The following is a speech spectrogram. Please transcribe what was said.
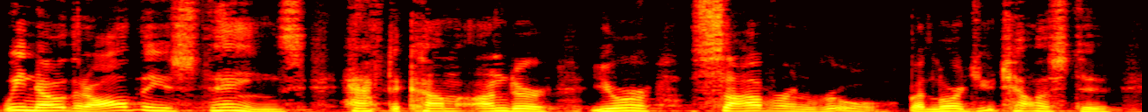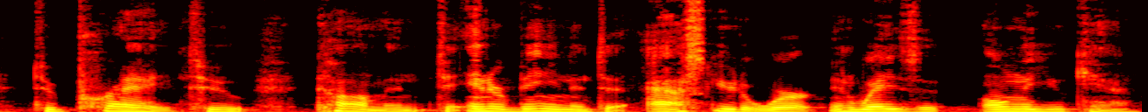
we know that all these things have to come under your sovereign rule. But Lord, you tell us to, to pray, to come and to intervene and to ask you to work in ways that only you can.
